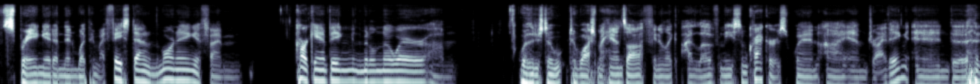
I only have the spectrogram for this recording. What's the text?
spraying it and then wiping my face down in the morning if I'm car camping in the middle of nowhere. Um, whether just to, to wash my hands off, you know, like I love me some crackers when I am driving, and uh,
